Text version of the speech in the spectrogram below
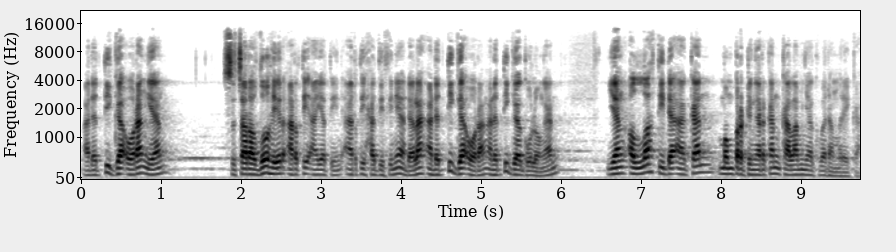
Ada tiga orang yang secara dohir arti ayat ini, arti hadis ini adalah ada tiga orang, ada tiga golongan yang Allah tidak akan memperdengarkan kalamnya kepada mereka.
